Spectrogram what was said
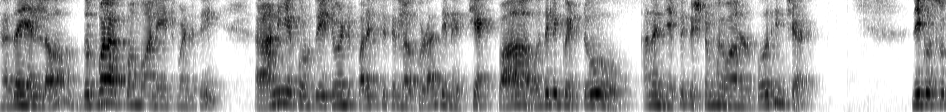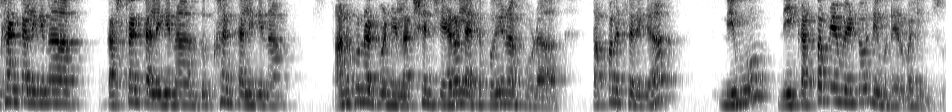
హృదయంలో దుర్బలత్వము అనేటువంటిది రానియకూడదు. ఎటువంటి పరిస్థితుల్లో కూడా దీన్ని త్యక్ప వదిలిపెట్టు అని చెప్పి కృష్ణ భగవానుడు బోధించాడు. నీకు సుఖం కలిగినా కష్టం కలిగినా దుఃఖం కలిగినా అనుకున్నటువంటి లక్ష్యం చేరలేకపోయినా కూడా తప్పనిసరిగా నీవు నీ కర్తవ్యం ఏంటో నీవు నిర్వహించు.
